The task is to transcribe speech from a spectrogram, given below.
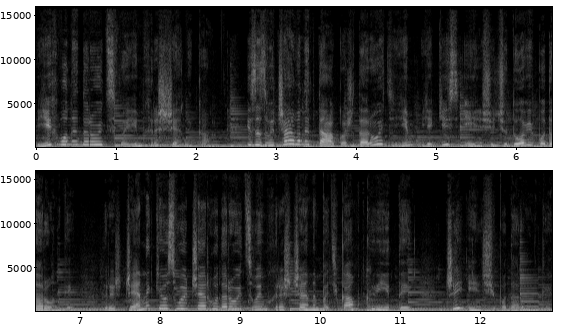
Їх вони дарують своїм хрещеникам. І зазвичай вони також дарують їм якісь інші чудові подарунки. Хрещеники, у свою чергу, дарують своїм хрещеним батькам квіти чи інші подарунки.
